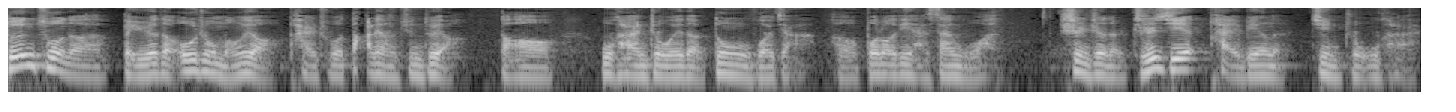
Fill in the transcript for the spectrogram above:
敦促呢北约的欧洲盟友派出大量军队啊到。乌克兰周围的东欧国家和波罗的海三国啊，甚至呢直接派兵呢进驻乌克兰。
